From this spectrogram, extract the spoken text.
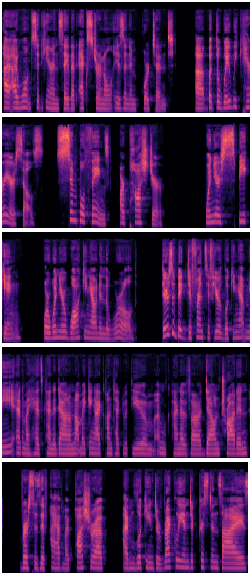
I, I, won't sit here and say that external isn't important, uh, but the way we carry ourselves, simple things, our posture. When you're speaking, or when you're walking out in the world, there's a big difference if you're looking at me and my head's kind of down. I'm not making eye contact with you. I'm, I'm kind of uh, downtrodden versus if I have my posture up, I'm looking directly into Kristen's eyes.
